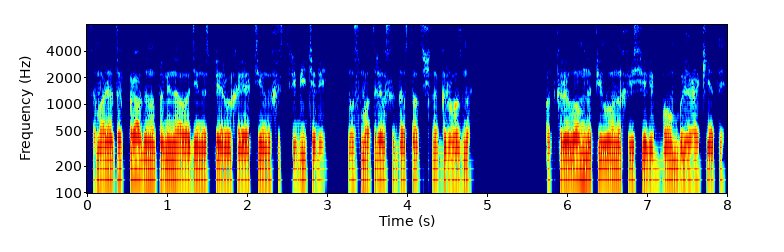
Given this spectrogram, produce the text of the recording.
Самолет и вправду напоминал один из первых реактивных истребителей, но смотрелся достаточно грозно. Под крылом на пилонах висели бомбы и ракеты.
